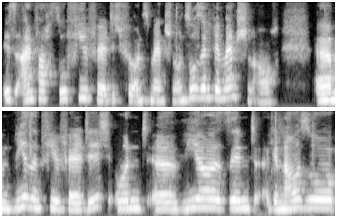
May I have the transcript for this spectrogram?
ist einfach so vielfältig für uns Menschen. Und so sind wir Menschen auch. Ähm, wir sind vielfältig und äh, wir sind genauso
